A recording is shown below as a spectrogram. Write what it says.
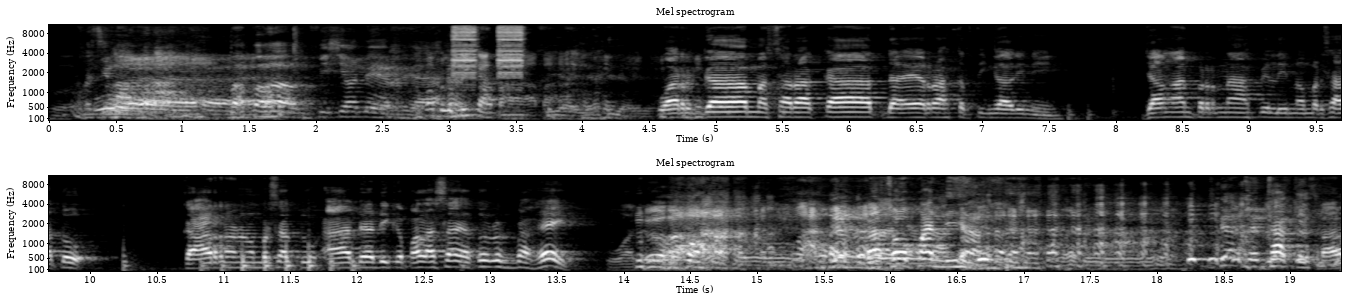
Masih lama. Bapak visioner ya. Pak belum nikah Pak. Pak. Warga masyarakat daerah tertinggal ini, jangan pernah pilih nomor satu. Karena nomor satu ada di kepala saya. Turun, Pak. Hei, Waduh. Gak sopan dia. Sakit, Pak.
